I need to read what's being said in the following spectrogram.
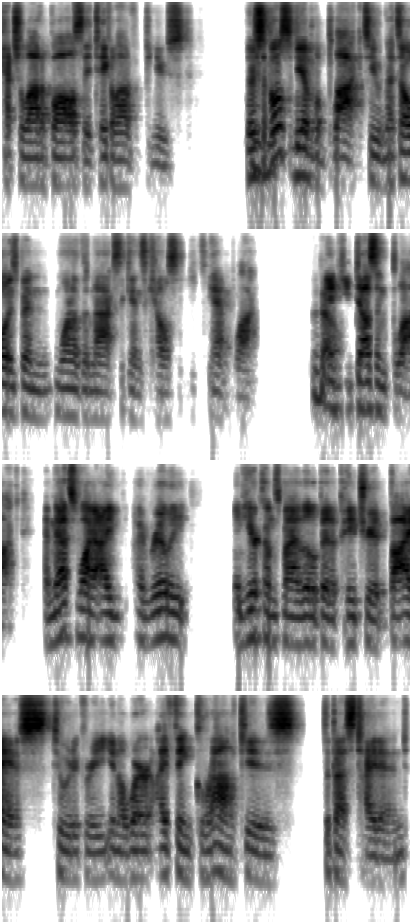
catch a lot of balls. They take a lot of abuse. They're Mhm. supposed to be able to block too, and that's always been one of the knocks against Kelce. He can't block. no, and he doesn't block. And that's why I, I really, and here comes my little bit of Patriot bias to a degree, you know, where I think Gronk is the best tight end.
